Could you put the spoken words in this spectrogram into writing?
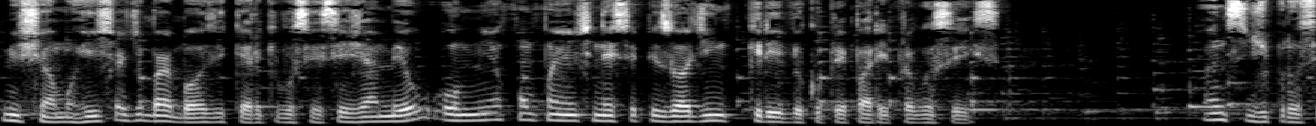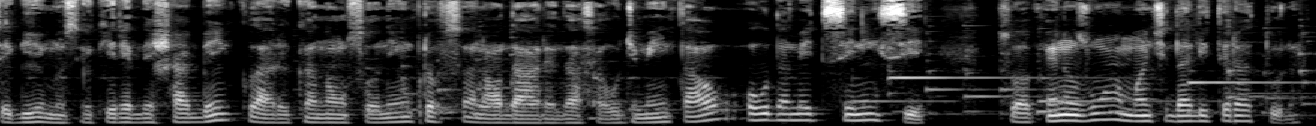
Me chamo Richard Barbosa e quero que você seja meu ou minha acompanhante nesse episódio incrível que eu preparei para vocês. Antes de prosseguirmos, eu queria deixar bem claro que eu não sou nenhum profissional da área da saúde mental ou da medicina em si, sou apenas um amante da literatura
